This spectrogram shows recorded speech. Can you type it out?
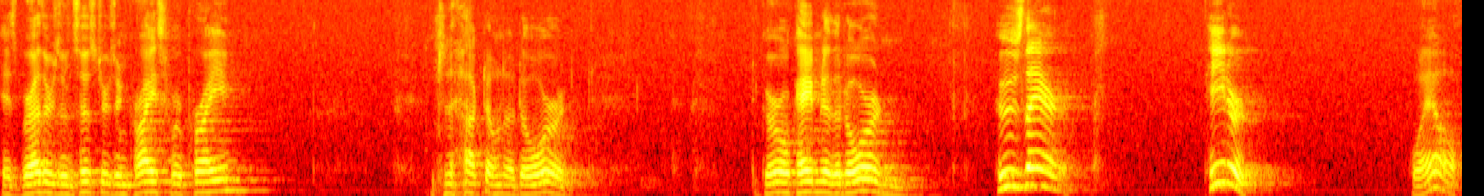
his brothers and sisters in Christ were praying, knocked on the door, and the girl came to the door and Who's there? Peter. Well,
